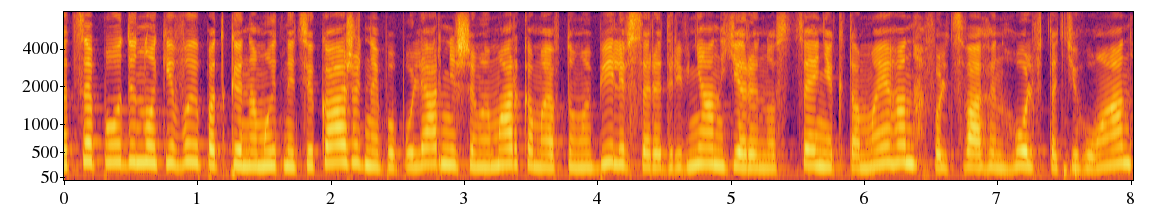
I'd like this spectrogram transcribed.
Та це поодинокі випадки. На митниці кажуть, найпопулярнішими марками автомобілів серед рівнян є Рено Сценік та Меган, Volkswagen Golf та Тігуан,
